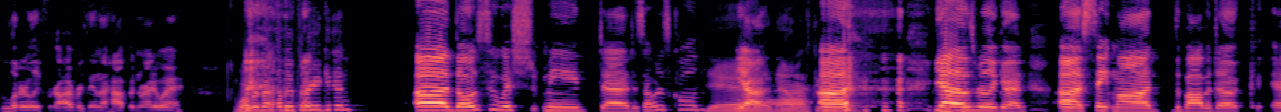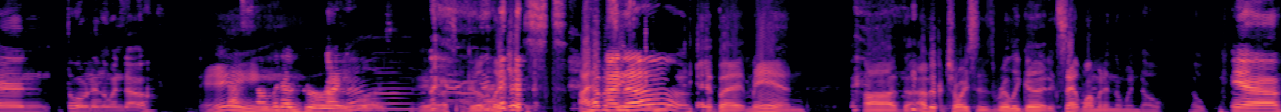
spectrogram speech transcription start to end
literally forgot everything that happened right away. What were the other three again? Uh, those who wish me dead. Is that what it's called? Yeah, yeah, that was good. Uh, yeah, that was really good. Uh, Saint Maud, The Babadook, and The Woman in the Window. Dang, that sounds like a great list. Yeah, that's a good list. I haven't seen I yet, but man, uh, the other choice is really good, except Woman in the Window. Nope. Yeah.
